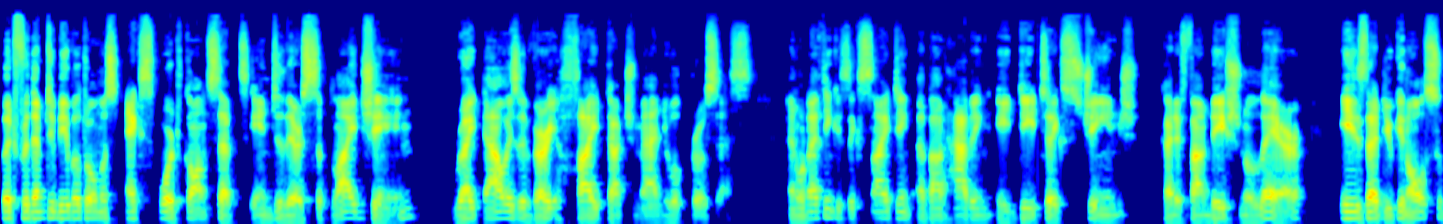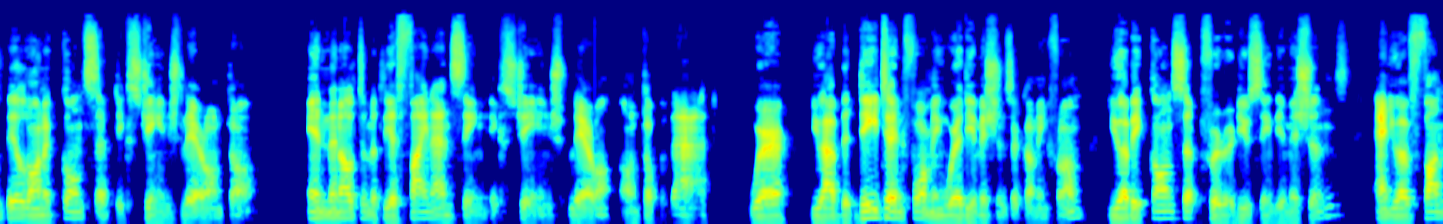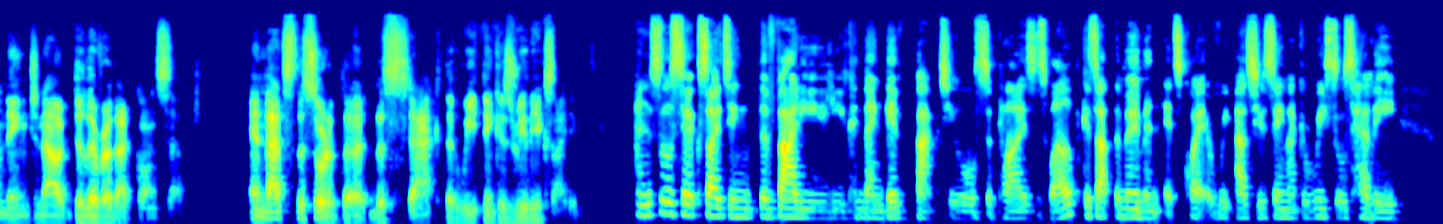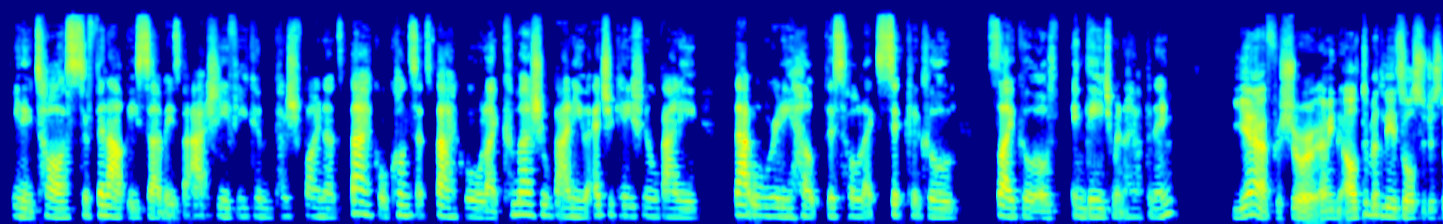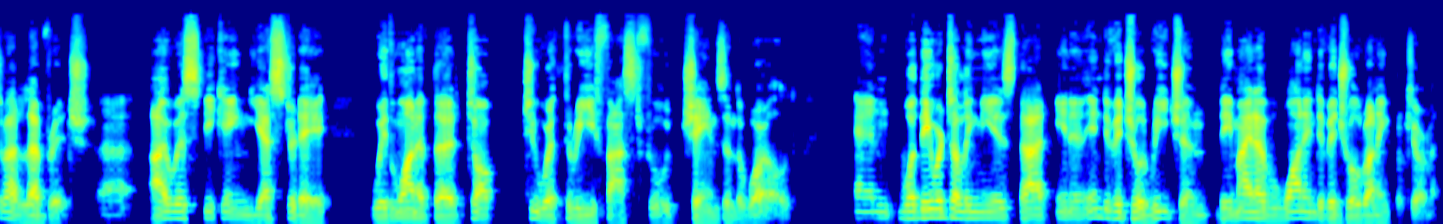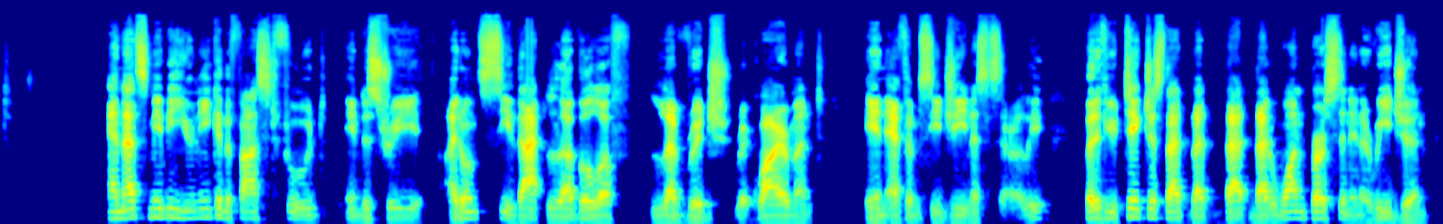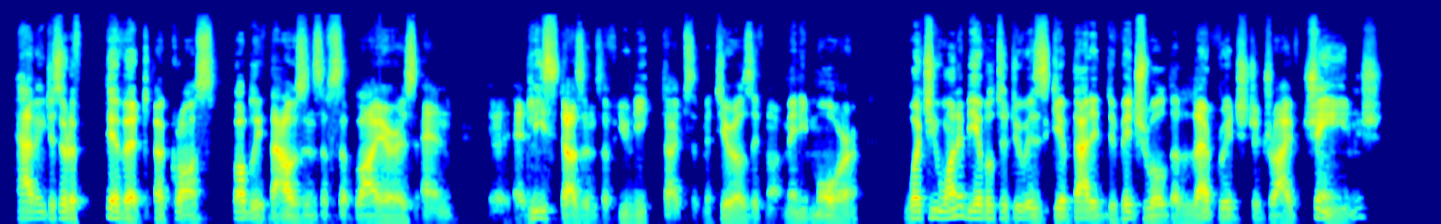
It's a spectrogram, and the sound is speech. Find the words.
but for them to be able to almost export concepts into their supply chain right now is a very high touch manual process. And what i think is exciting about having a data exchange kind of foundational layer is that you can also build on a concept exchange layer on top and then ultimately a financing exchange layer on, on top of that where you have the data informing where the emissions are coming from, you have a concept for reducing the emissions, and you have funding to now deliver that concept. And that's the sort of the, the stack that we think is really exciting. And it's also exciting the value you can then give back to your suppliers as well, because at the moment it's quite a, re- as you're saying, like a resource heavy, you know, task to fill out these surveys. But actually, if you can push finance back or concepts back or like commercial value, educational value, that will really help this whole like cyclical cycle of engagement happening. Yeah, for sure. I mean, ultimately, it's also just about leverage. Uh, I was speaking yesterday with one of the top two or three fast food chains in the world. And what they were telling me is that in an individual region, they might have one individual running procurement. And that's maybe unique in the fast food industry. I don't see that level of leverage requirement in FMCG necessarily. But if you take just that that that that one person in a region having to sort of pivot across probably thousands of suppliers and you know, at least dozens of unique types of materials, if not many more, what you want to be able to do is give that individual the leverage to drive change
